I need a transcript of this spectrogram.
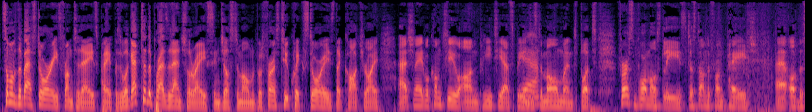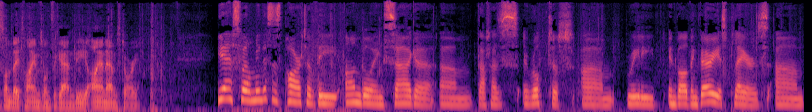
some of the best stories from today's papers. We'll get to the presidential race in just a moment, but first two quick stories that caught your eye. Uh, Sinead, we'll come to you on PTSB yeah. in just a moment, but first and foremost, Lise just on the front page uh, of the Sunday Times once again, the INM story. Yes, well, I mean, this is part of the ongoing saga um, that has erupted, um, really involving various players. Um,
